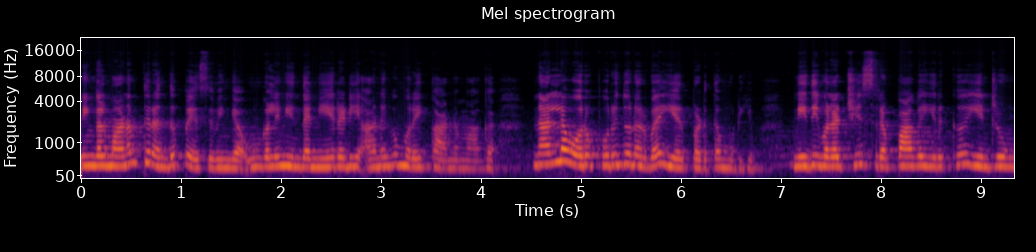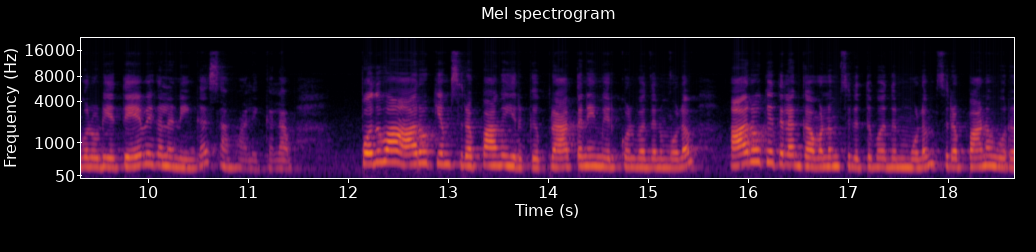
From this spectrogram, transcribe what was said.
நீங்கள் மனம் திறந்து பேசுவீங்க. உங்களின் இந்த நேரடி அணுகுமுறை காரணமாக நல்ல ஒரு புரிந்துணர்வை ஏற்படுத்த முடியும். நிதி வளர்ச்சி சிறப்பாக இருக்கு என்று உங்களுடைய தேவைகளை நீங்கள் சமாளிக்கலாம். பொதுவாக ஆரோக்கியம் சிறப்பாக இருக்குது பிரார்த்தனை மேற்கொள்வதன் மூலம் ஆரோக்கியத்தில் கவனம் செலுத்துவதன் மூலம் சிறப்பான ஒரு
